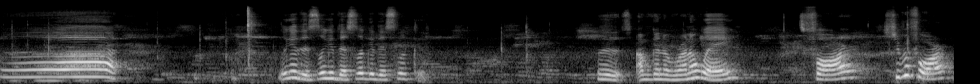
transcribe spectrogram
Ah. Look at this. Look at this. Look at this. Look. Look at this. I'm gonna run away. It's far, super far.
